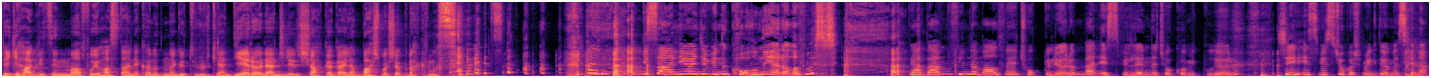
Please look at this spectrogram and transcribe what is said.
Peki Hagrid'in Malfoy'u hastane kanadına götürürken diğer öğrencileri şah gagayla baş başa bırakması. bir saniye önce birinin kolunu yaralamış. ya ben bu filmde Malfoy'a çok gülüyorum. Ben esprilerini de çok komik buluyorum. Şey esprisi çok hoşuma gidiyor mesela.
